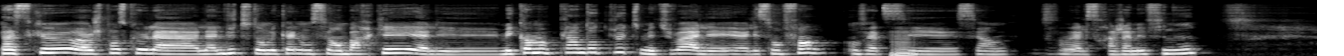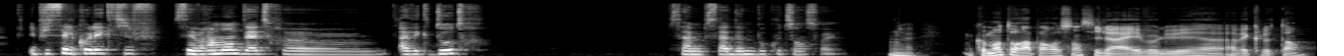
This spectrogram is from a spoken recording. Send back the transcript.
Parce que euh, je pense que la, la, lutte dans laquelle on s'est embarqué, elle est, mais comme plein d'autres luttes, mais tu vois, elle est, elle est sans fin. En fait, mm. c'est, c'est un, elle sera jamais finie. Et puis c'est le collectif. C'est vraiment d'être euh, avec d'autres. Ça, ça donne beaucoup de sens, ouais. ouais. Comment ton rapport au sens il a évolué avec le temps?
